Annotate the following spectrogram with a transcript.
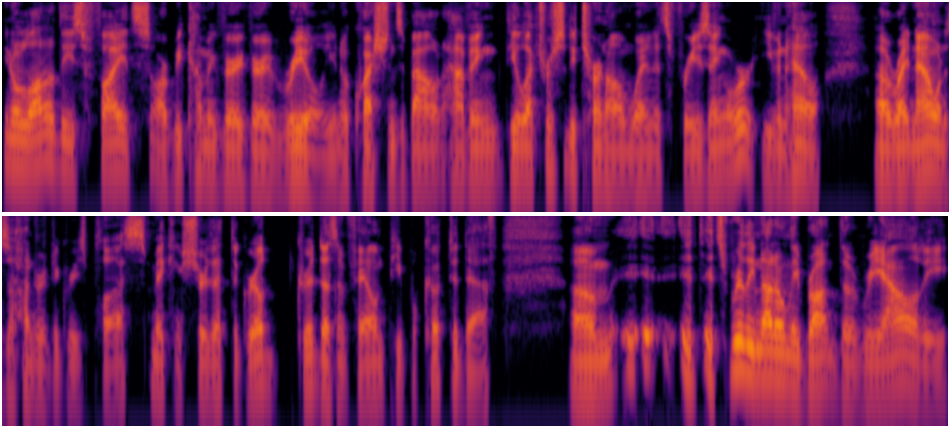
you know, a lot of these fights are becoming very, very real. You know, questions about having the electricity turn on when it's freezing, or even hell, uh, right now when it's 100 degrees plus, making sure that the grid grid doesn't fail and people cook to death. Um, it, it, it's really not only brought the reality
